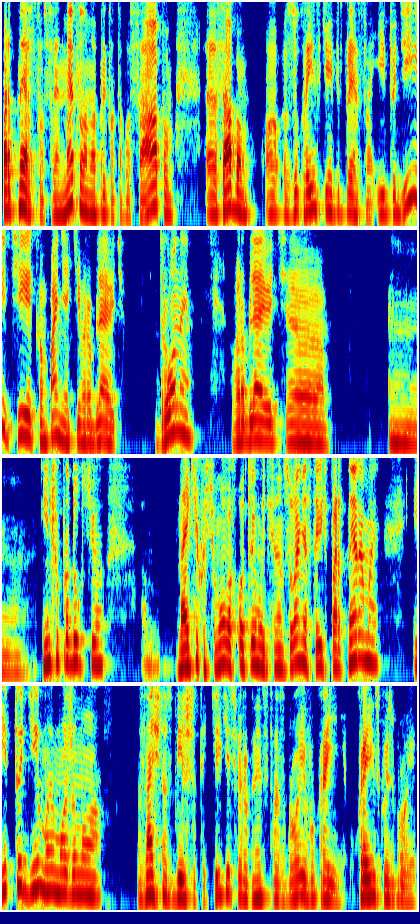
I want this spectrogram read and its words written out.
партнерство з Рейнметалом, наприклад, або СААПом, е, з українськими підприємствами. І тоді ті компанії, які виробляють дрони, виробляють е, іншу продукцію на якихось умовах отримують фінансування, стають партнерами, і тоді ми можемо значно збільшити кількість виробництва зброї в Україні, української зброї.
